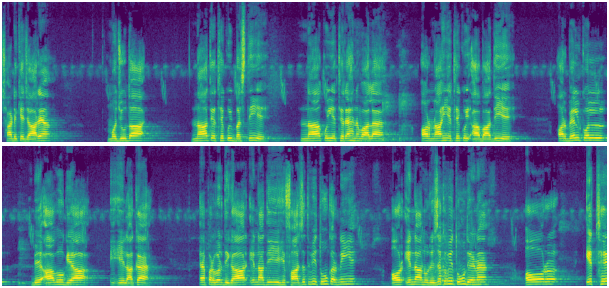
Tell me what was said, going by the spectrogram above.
ਛੱਡ ਕੇ ਜਾ ਰਿਹਾ ਮੌਜੂਦਾ ਨਾ ਤੇ ਇੱਥੇ ਕੋਈ ਬਸਤੀ ਹੈ ਨਾ ਕੋਈ ਇੱਥੇ ਰਹਿਣ ਵਾਲਾ ਔਰ ਨਾ ਹੀ ਇੱਥੇ ਕੋਈ ਆਬਾਦੀ ਹੈ ਔਰ ਬਿਲਕੁਲ ਬੇਆਬ ਹੋ ਗਿਆ ਇਹ ਇਲਾਕਾ ਇਹ ਪਰਵਰਦੀਗਾਰ ਇਹਨਾਂ ਦੀ ਹਿਫਾਜ਼ਤ ਵੀ ਤੂੰ ਕਰਨੀ ਹੈ ਔਰ ਇਹਨਾਂ ਨੂੰ ਰਿਜ਼ਕ ਵੀ ਤੂੰ ਦੇਣਾ ਔਰ ਇੱਥੇ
